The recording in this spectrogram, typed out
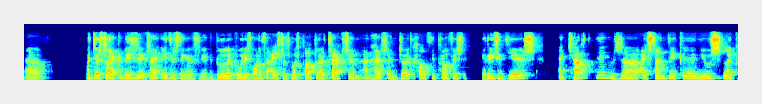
Uh, just like this is interesting actually, the Blue Lagoon is one of the Iceland's most popular attraction and has enjoyed healthy profits in recent years. And Kjarninn, which is an Icelandic uh, news, like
